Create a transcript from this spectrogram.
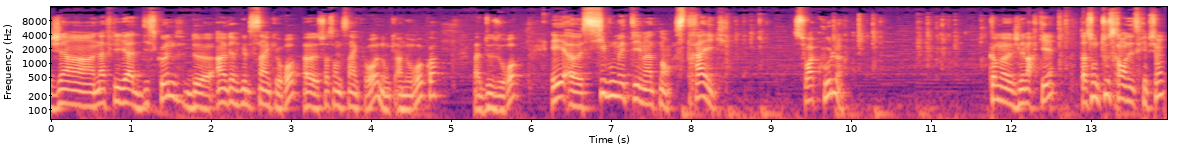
j'ai un affiliate discount de 1,5 euros, 65 euros donc 1 euro quoi, 2 euros. Et euh, si vous mettez maintenant strike soit cool, comme euh, je l'ai marqué. De toute façon, tout sera en description.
